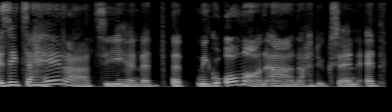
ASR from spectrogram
ja sit sä heräät siihen, että et, niinku omaan äänähdykseen, että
